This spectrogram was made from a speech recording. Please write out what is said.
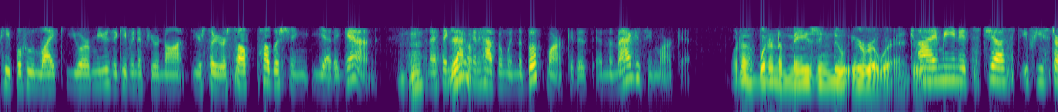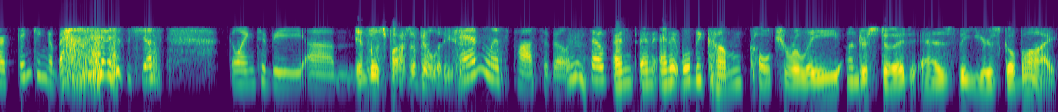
people who like your music, even if you're not, you're, so you're self-publishing yet again. Mm-hmm. And I think yeah. that can happen in the book market is, and the magazine market. What a what an amazing new era we're entering. I mean, it's just if you start thinking about it, it's just going to be um, endless possibilities. Endless possibilities. Yeah. So and, and and it will become culturally understood as the years go by.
